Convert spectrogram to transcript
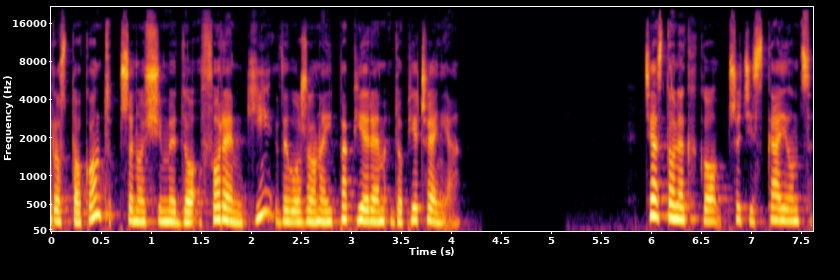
Prostokąt przenosimy do foremki wyłożonej papierem do pieczenia. Ciasto lekko przyciskając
